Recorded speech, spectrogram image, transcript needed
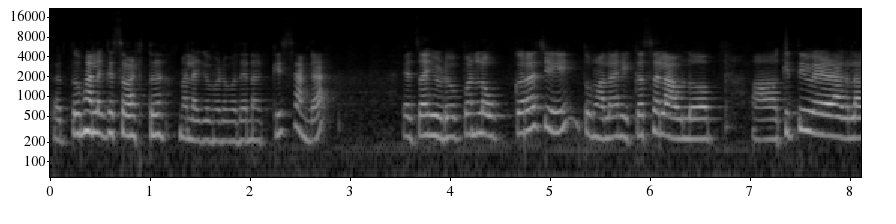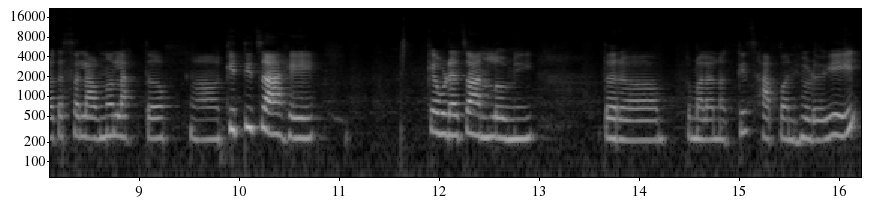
तर तुम्हाला कसं वाटतं? मला कमेंटमध्ये नक्कीच सांगा. याचा व्हिडिओ पण लवकरच येईल तुम्हाला हे कसं लावलं? किती वेळ लागला? कसं लावणं लागतं? कितीचं आहे? केवढ्याचं आणलं मी? तर तुम्हाला नक्कीच हा पण व्हिडिओ येईल.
